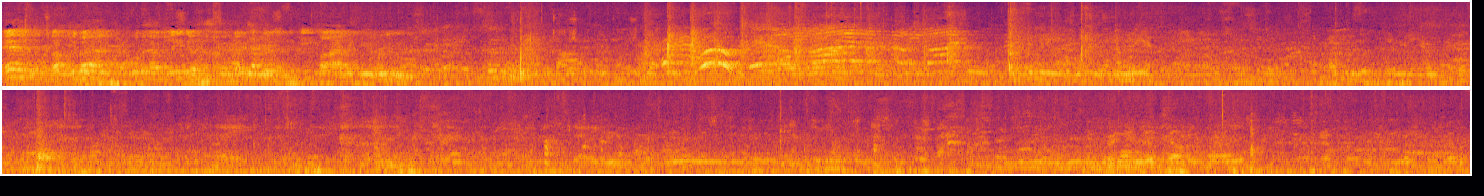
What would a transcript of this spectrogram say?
And up to bat, we'll have lead us, second baseman Eli Cruz.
